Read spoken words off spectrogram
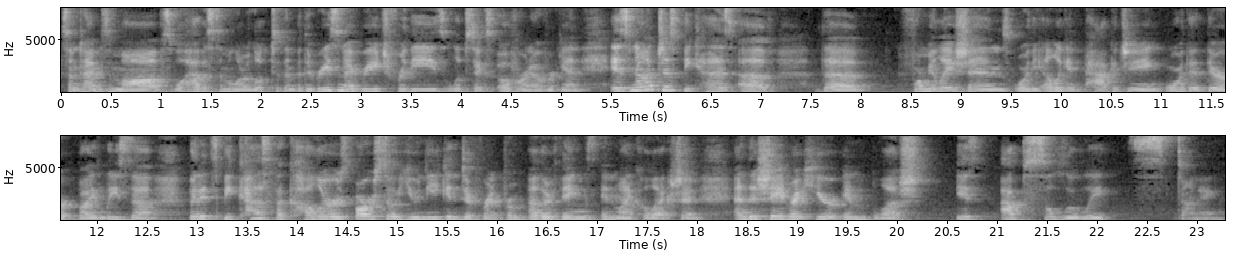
Sometimes mauves will have a similar look to them. But the reason I reach for these lipsticks over and over again is not just because of the formulations or the elegant packaging or that they're by Lisa, but it's because the colors are so unique and different from other things in my collection. And this shade right here in blush is absolutely stunning.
